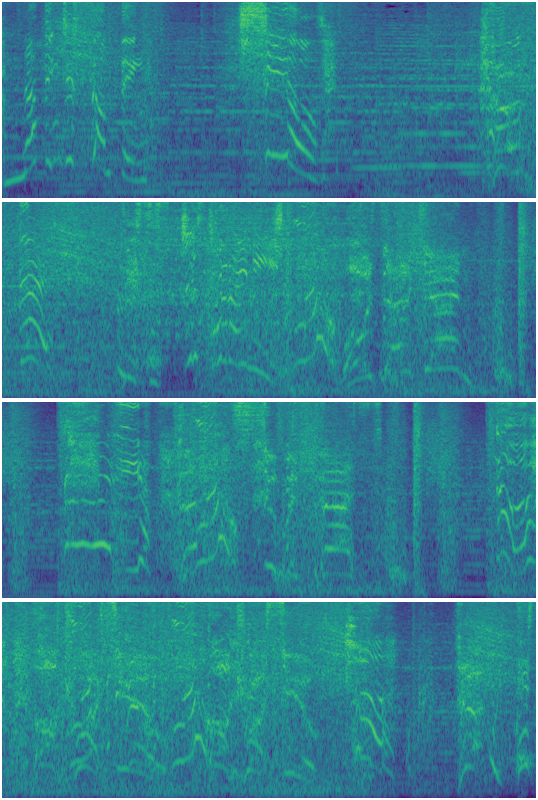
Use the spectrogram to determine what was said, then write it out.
From nothing to something! Shield! How's this? This is just what I need! What was that again? Hey! Stupid pest! Uh, I'll crush you! I'll crush you! With this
